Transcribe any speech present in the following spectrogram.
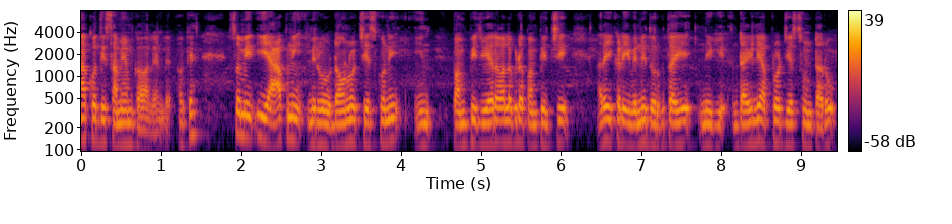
నాకు కొద్దిగా సమయం కావాలండి. ఓకే? సో మీ ఈ యాప్ని మీరు డౌన్లోడ్ చేసుకొని పంపించి వేరే వాళ్ళకు కూడా పంపించి అరే ఇక్కడ ఇవన్నీ దొరుకుతాయి నీకు డైలీ అప్లోడ్ చేస్తూ ఉంటారు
